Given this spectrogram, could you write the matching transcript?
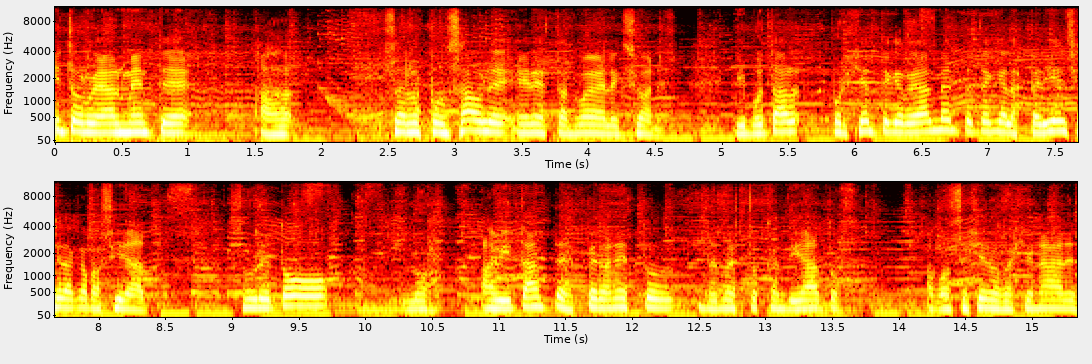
invite a ser responsable en estas nuevas elecciones y votar por gente que realmente tenga la experiencia y la capacidad. Sobre todo los habitantes esperan esto de nuestros candidatos a consejeros regionales,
